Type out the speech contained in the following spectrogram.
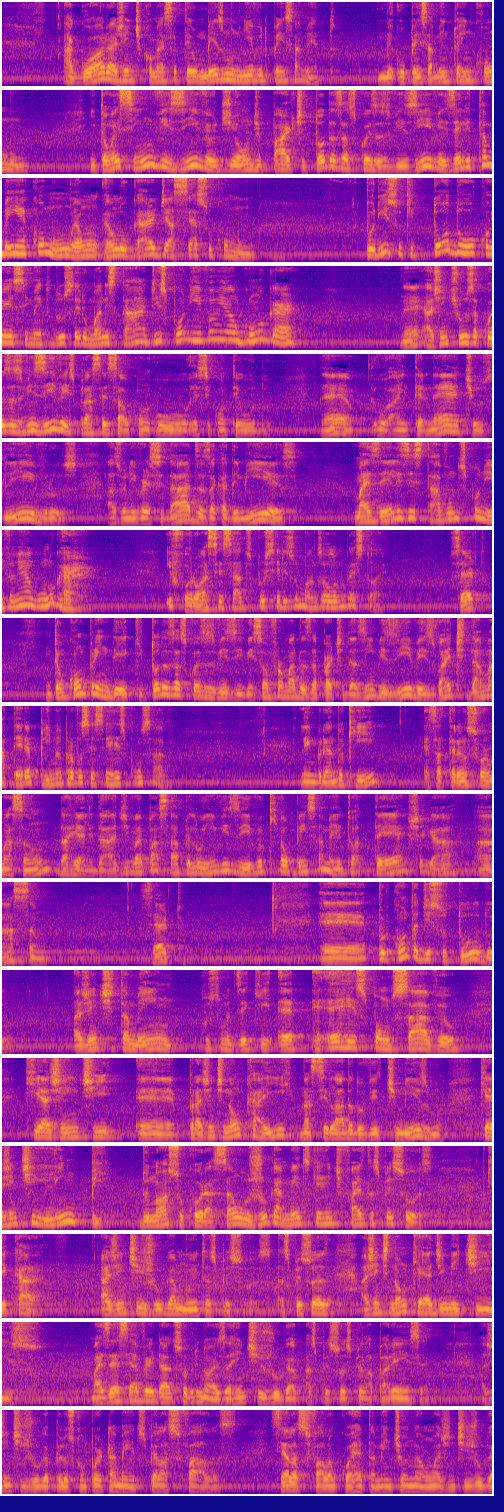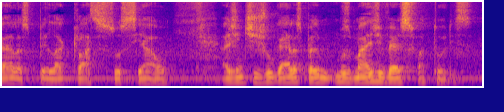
agora a gente começa a ter o mesmo nível de pensamento o pensamento é incomum. Então, esse invisível de onde parte todas as coisas visíveis, ele também é comum, é um, é um lugar de acesso comum. Por isso que todo o conhecimento do ser humano está disponível em algum lugar. Né? A gente usa coisas visíveis para acessar o, o, esse conteúdo. Né? A internet, os livros, as universidades, as academias, mas eles estavam disponíveis em algum lugar e foram acessados por seres humanos ao longo da história certo? Então, compreender que todas as coisas visíveis são formadas a partir das invisíveis vai te dar matéria-prima para você ser responsável. Lembrando que essa transformação da realidade vai passar pelo invisível, que é o pensamento, até chegar à ação, certo? É, por conta disso tudo, a gente também costuma dizer que é, é responsável que a gente, é, para a gente não cair na cilada do vitimismo, que a gente limpe do nosso coração os julgamentos que a gente faz das pessoas. Porque, cara, a gente julga muito as pessoas. As pessoas, a gente não quer admitir isso, mas essa é a verdade sobre nós. A gente julga as pessoas pela aparência, a gente julga pelos comportamentos, pelas falas, se elas falam corretamente ou não, a gente julga elas pela classe social, a gente julga elas pelos mais diversos fatores.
